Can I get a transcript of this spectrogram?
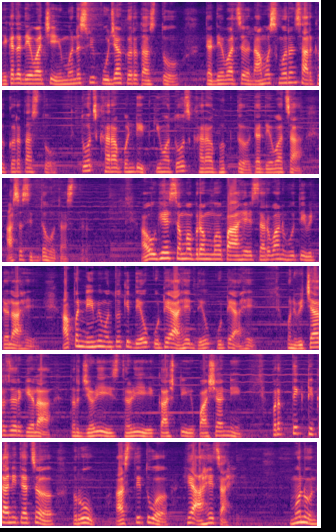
एखाद्या देवाची मनस्वी पूजा करत असतो त्या देवाचं नामस्मरण सारखं करत असतो तोच खरा पंडित किंवा तोच खरा भक्त त्या देवाचा असं सिद्ध होत असतं. अवघे समब्रह्म पाहे सर्वानुभूती विठ्ठल आहे. आपण नेहमी म्हणतो की देव कुठे आहे देव कुठे आहे. पण विचार जर केला तर जळी स्थळी काष्टी पाशांनी प्रत्येक ठिकाणी त्याचं रूप अस्तित्व हे आहेच आहे. म्हणून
